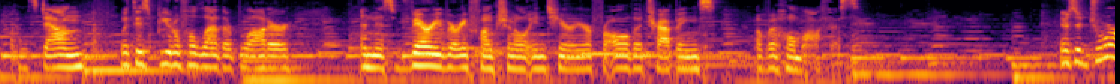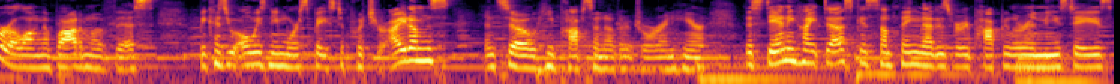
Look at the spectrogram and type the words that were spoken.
Comes down with this beautiful leather blotter and this very, very functional interior for all the trappings of a home office. There's a drawer along the bottom of this because you always need more space to put your items, and so he pops another drawer in here. The standing height desk is something that is very popular in these days.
